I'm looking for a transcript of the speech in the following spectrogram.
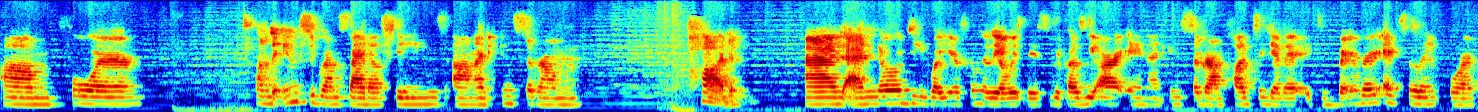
Um, for on the Instagram side of things, um, an Instagram pod and I know, Diva, you're familiar with this because we are in an Instagram pod together. It's very, very excellent for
